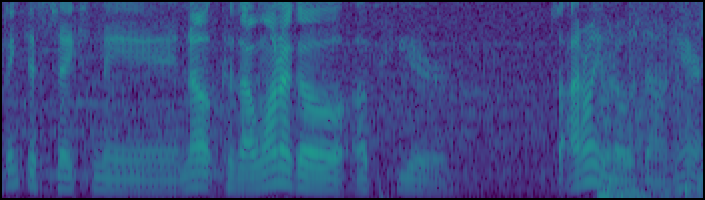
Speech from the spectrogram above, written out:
I think this takes me... No, because I want to go up here. So I don't even know what's down here.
